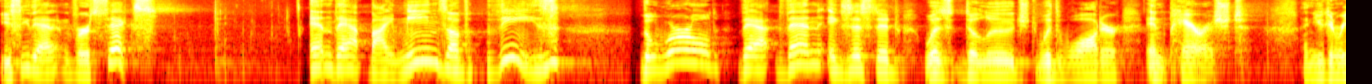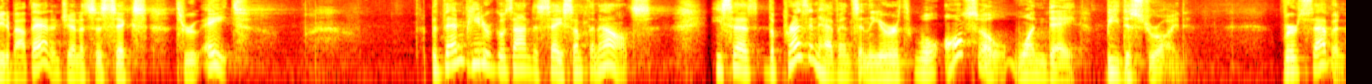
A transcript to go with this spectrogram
You see that in verse 6. And that by means of these, the world that then existed was deluged with water and perished. And you can read about that in Genesis 6 through 8. But then Peter goes on to say something else he says, the present heavens and the earth will also one day be destroyed. Verse 7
